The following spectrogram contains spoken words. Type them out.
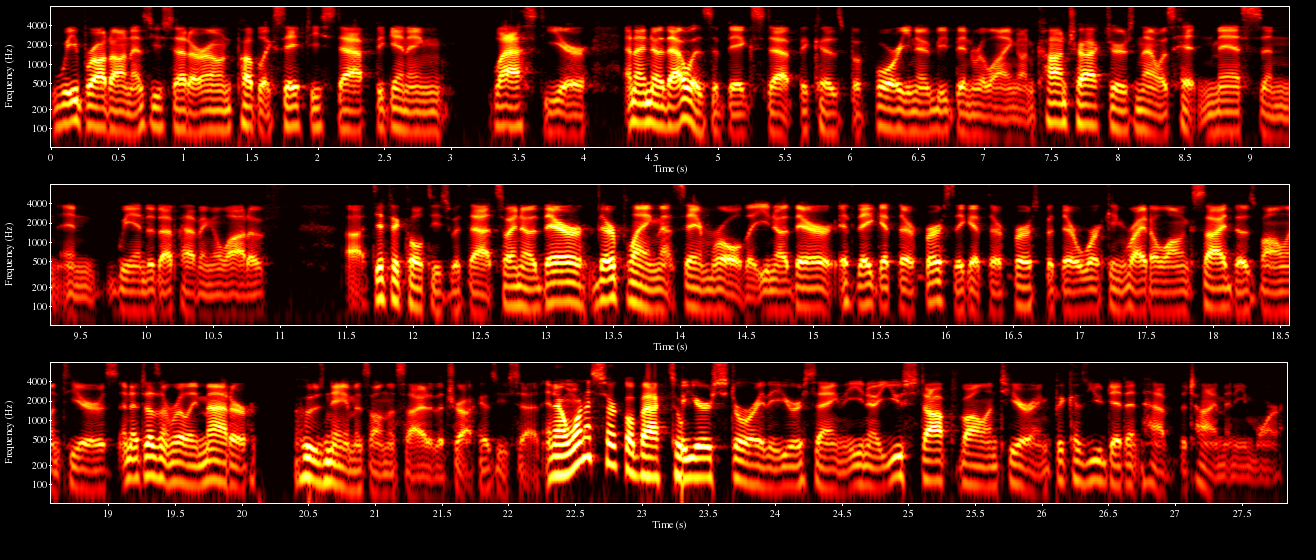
we brought on, as you said, our own public safety staff beginning last year, and I know that was a big step because before, you know, we'd been relying on contractors, and that was hit and miss, and and we ended up having a lot of uh, difficulties with that. So I know they're they're playing that same role that you know they're if they get there first, they get there first, but they're working right alongside those volunteers, and it doesn't really matter whose name is on the side of the truck, as you said. And I want to circle back to your story that you were saying that, you know, you stopped volunteering because you didn't have the time anymore.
